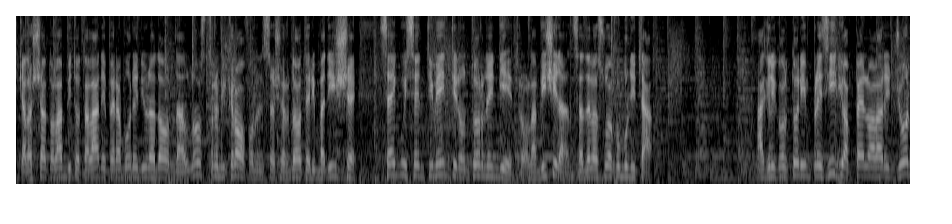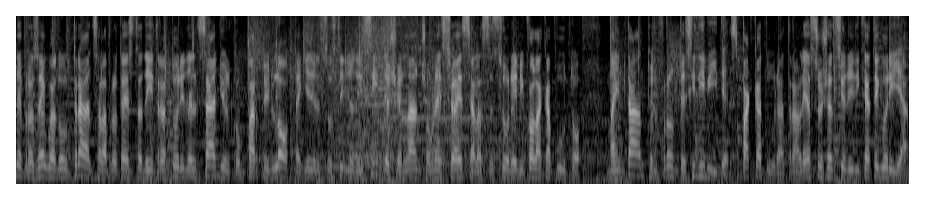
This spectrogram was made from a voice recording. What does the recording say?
che ha lasciato l'abito talare per amore di una donna. Al nostro microfono il sacerdote ribadisce: segui i sentimenti, non torna indietro, la vicinanza della sua comunità. Agricoltori in presidio, appello alla Regione, prosegue ad oltranza la protesta dei trattori del Sagno, il comparto in lotta chiede il sostegno dei sindaci e lancia un SOS all'assessore Nicola Caputo, ma intanto il fronte si divide, spaccatura tra le associazioni di categoria.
